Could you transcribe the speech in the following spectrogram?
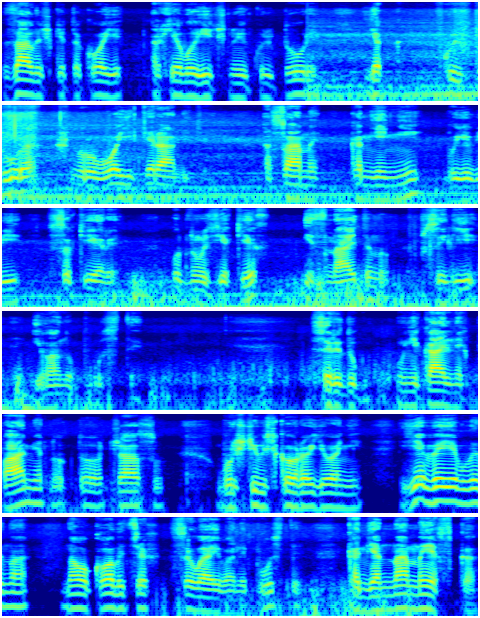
залишки такої археологічної культури, як культура шнурової кераміки, а саме кам'яні бойові сокири, одну з яких і знайдено в селі Іванопусти. Серед унікальних пам'яток того часу в Бурщівському районі є виявлена на околицях села Івани Пусти кам'яна миска,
